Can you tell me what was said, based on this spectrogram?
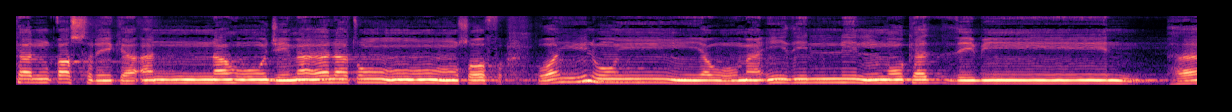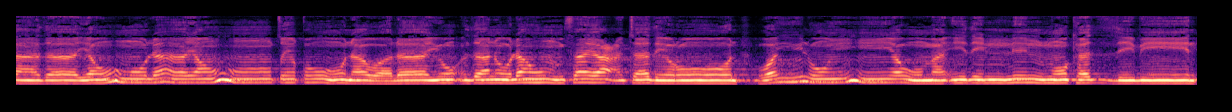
كالقصر كأنه جمالة صفر. ويل يومئذ للمكذبين. هذا يوم لا ينطقون ولا يؤذن لهم فيعتذرون. ويل يومئذ للمكذبين.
